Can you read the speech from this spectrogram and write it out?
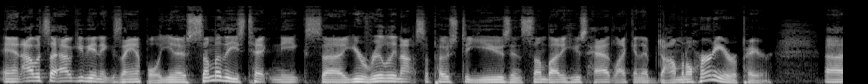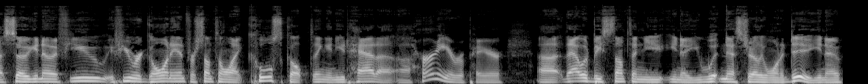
And I would say, I'll give you an example. You know, some of these techniques uh, you're really not supposed to use in somebody who's had like an abdominal hernia repair. Uh, so you know, if you if you were going in for something like CoolSculpting and you'd had a, a hernia repair, uh, that would be something you you know you wouldn't necessarily want to do. You know,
